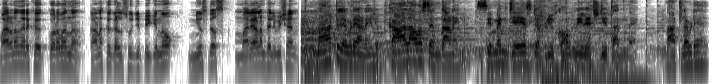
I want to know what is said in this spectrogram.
മരണനിരക്ക് കുറവെന്ന് കണക്കുകൾ സൂചിപ്പിക്കുന്നു. News desk Malayalam television. നാട്ടിൽ എവിടെയാണെങ്കിലും കാലാവസ്ഥ എന്താണെങ്കിലും cement J S W concrete H D തന്നെ. നാട്ടിലെവിടെ?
